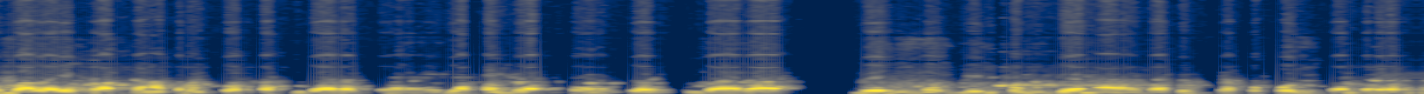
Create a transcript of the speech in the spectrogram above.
Balai Pelaksana Transportasi Darat uh, 18 uh, Sulawesi Tenggara, Beni Nurdin, kemudian uh, dari pihak kepolisian daerah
